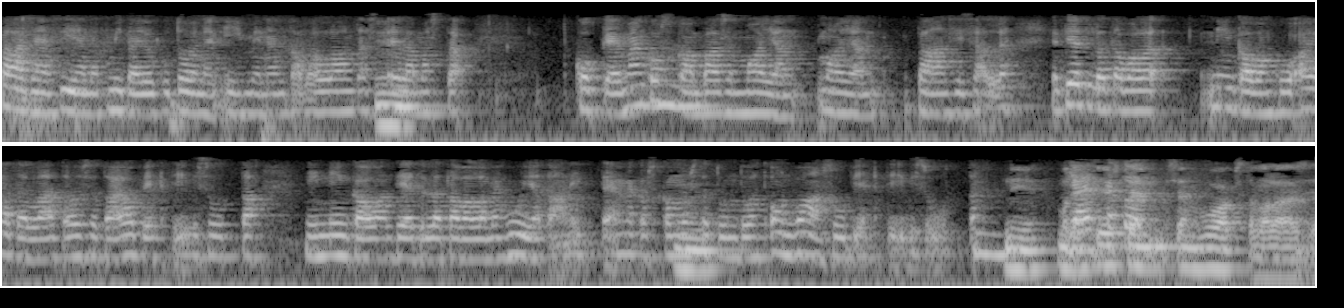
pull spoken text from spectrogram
pääseen siihen, että mitä joku toinen ihminen tavallaan tästä mm. elämästä kokee. Mä en koskaan mm. pääse Maijan, Maijan pään sisälle. Ja tietyllä tavalla niin kauan kuin ajatellaan, että olisi jotain objektiivisuutta, niin niin kauan tietyllä tavalla me huijataan itteemme, koska mm. musta tuntuu, että on vaan subjektiivisuutta. Mm. Niin, mutta ja just sen, sen vuoksi tavallaan se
